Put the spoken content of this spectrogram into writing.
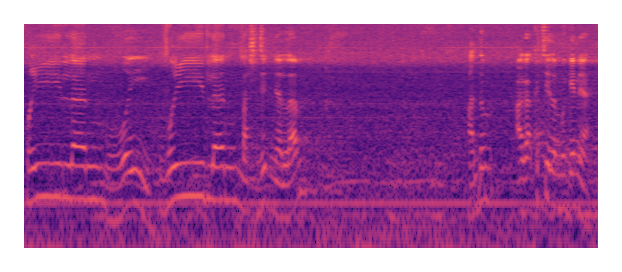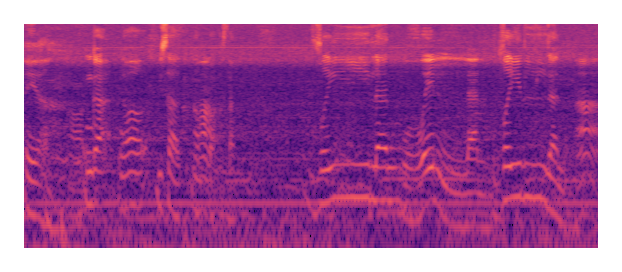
zilan zi. zilan Tasjidnya lam. Antum agak kecil mungkin ya? iya enggak enggak bisa nampak Ah. Ustaz zilan Zillan. zilan Ah,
